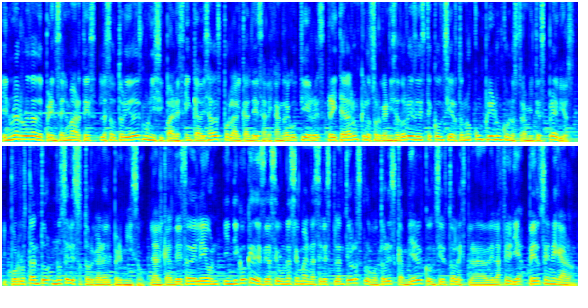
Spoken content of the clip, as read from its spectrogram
En una rueda de prensa el martes, las autoridades municipales, encabezadas por la alcaldesa Alejandra Gutiérrez reiteraron que los organizadores de este concierto no cumplieron con los trámites previos y por lo tanto no se les otorgará el permiso. La alcaldesa de León indicó que desde hace una semana se les planteó a los promotores cambiar el concierto a la explanada de la feria, pero se negaron.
